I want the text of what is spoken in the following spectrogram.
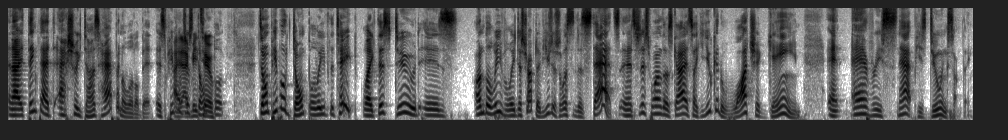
and I think that actually does happen a little bit is people I- I- just me don't too. Don't people don't believe the tape like this dude is unbelievably disruptive. You just listen to stats, and it's just one of those guys. Like you could watch a game, and every snap he's doing something,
